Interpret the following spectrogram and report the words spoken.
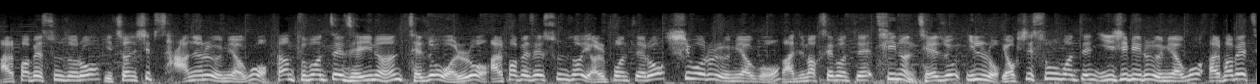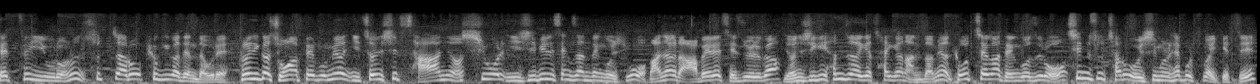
알파벳 순서로 2014년을 의미하고 다음 두 번째 J는 제조월로 알파벳의 순서 10번째로 10월을 의미하고 마지막 세 번째 T는 제조 1로 역시 20번째인 20일을 의미하고 알파벳 Z 이후로는 숫자로 표기가 된다 그래. 그러니까 종합해보면 2014년 10월 20일 생산된 것이고 만약 라벨의 제조일과 연식이 현저하게 차이가 난다면 교체가 된 것으로 침수차로 의심을 해볼 수가 있겠지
